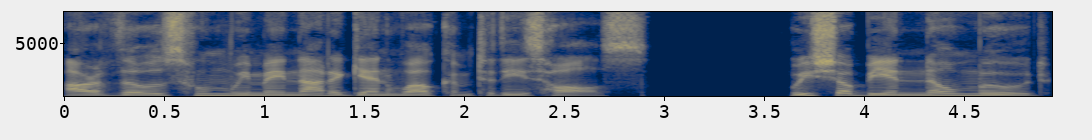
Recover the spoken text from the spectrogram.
are of those whom we may not again welcome to these halls. We shall be in no mood,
